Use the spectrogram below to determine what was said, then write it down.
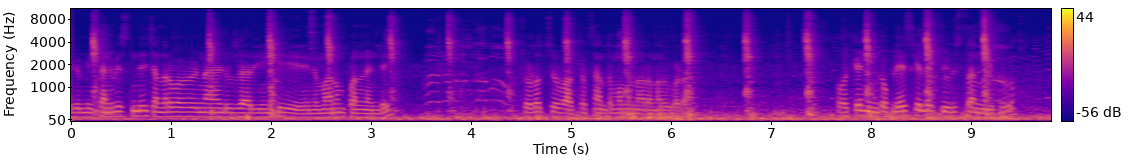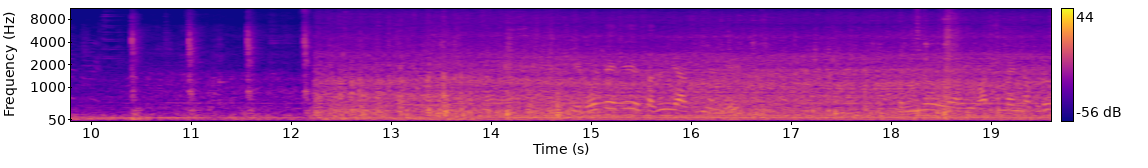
ఇక మీకు కనిపిస్తుంది చంద్రబాబు నాయుడు గారి ఇంటి నిర్మాణం పనులండి. చూడొచ్చు వర్కర్స్ ఎంతమంది ఉన్నారు అన్నది కూడా. ఓకే అండి ఇంకో ప్లేస్కి వెళ్ళి చూపిస్తాను మీకు. ఈ రోడ్ అయితే సదును చేస్తుందండి ముందు అది వర్షం పడినప్పుడు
